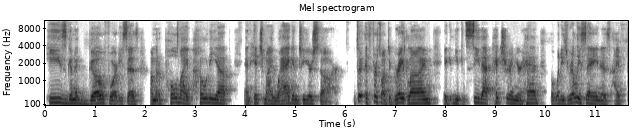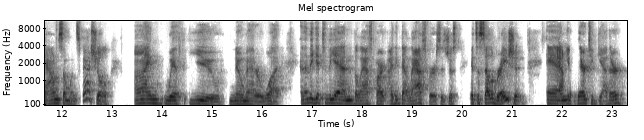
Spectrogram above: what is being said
he's going to go for it. He says, I'm going to pull my pony up and hitch my wagon to your star. It's, a, it's first of all, it's a great line. It, you can see that picture in your head. But what he's really saying is, I found someone special I'm with you no matter what. And then they get to the end, the last part. I think that last verse is just it's a celebration, and yeah. you know they're together.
